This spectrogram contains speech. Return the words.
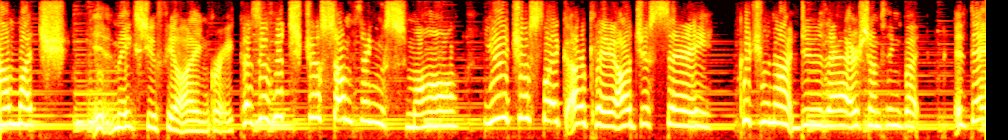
how much it makes you feel angry. Because if it's just something small, you're just like, okay, I'll just say, could you not do that or something, but if they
